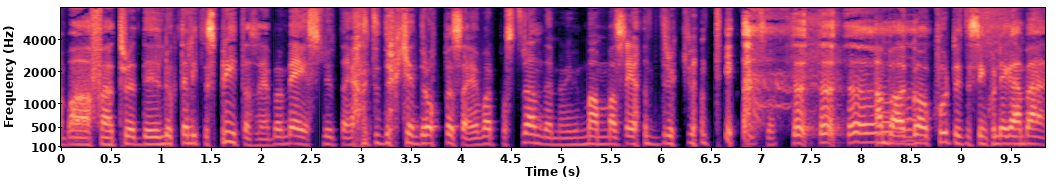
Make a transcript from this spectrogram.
han bara, ah, fan, jag tror att det luktar lite sprit. Alltså. Jag bara, nej sluta, jag har inte druckit en droppe. Så jag har varit på stranden med min mamma, så jag har inte druckit någonting. Liksom. Han bara gav kortet till sin kollega. Han bara,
